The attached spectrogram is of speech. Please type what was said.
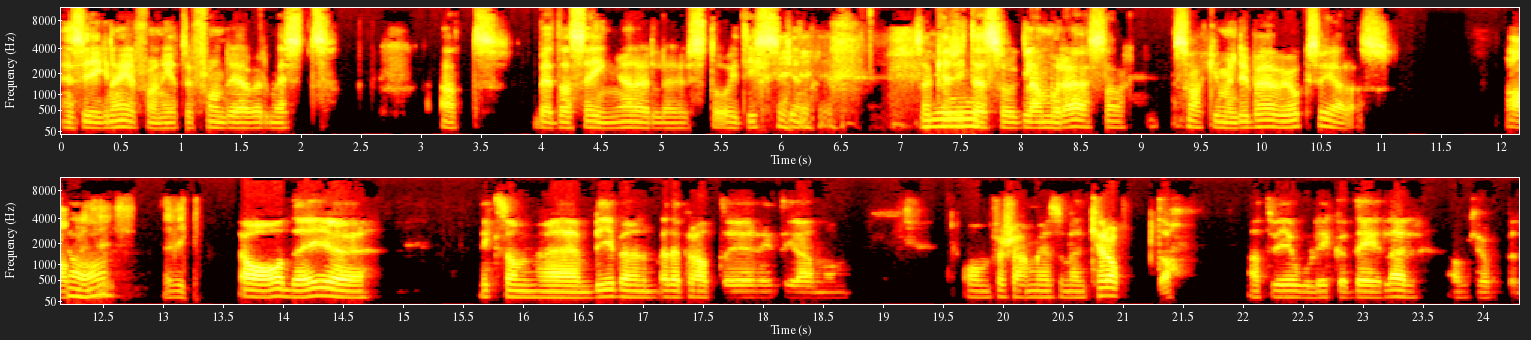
Ens egna erfarenheter från det är väl mest att bädda sängar eller stå i disken. Som Jo. kanske inte är så glamorösa saker, men det behöver ju också göras. Ja, Ja. precis. Det är viktigt. Ja, det är ju liksom eh, Bibeln det pratar ju lite grann om, om församlingen som en kropp då. Att vi är olika delar av kroppen.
